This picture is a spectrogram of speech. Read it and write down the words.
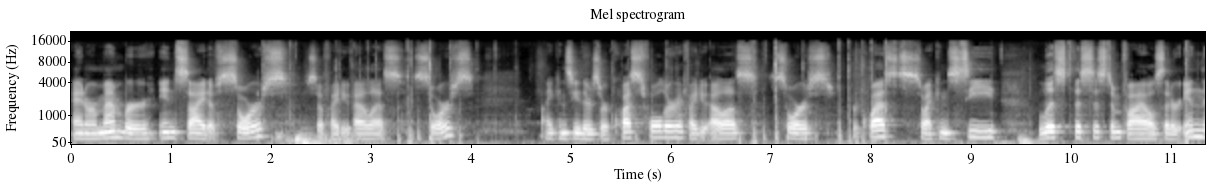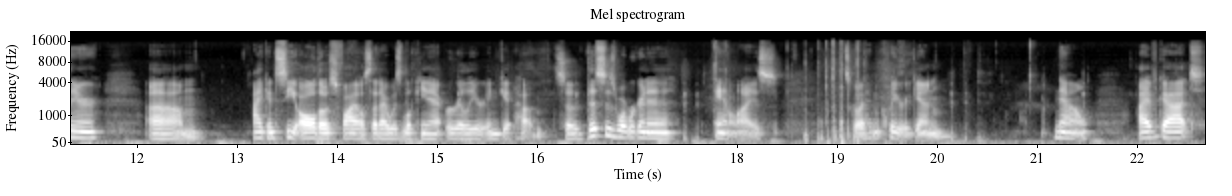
And remember, inside of source, so if I do ls source, I can see there's a request folder. If I do ls source requests, so I can see, list the system files that are in there. Um, I can see all those files that I was looking at earlier in GitHub. So this is what we're going to analyze. Let's go ahead and clear again. Now, I've got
